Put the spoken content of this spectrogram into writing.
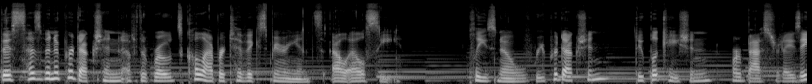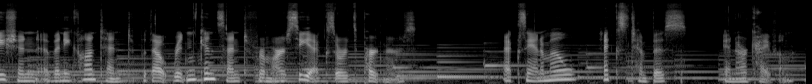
This has been a production of the Rhodes Collaborative Experience, LLC. Please no reproduction, duplication, or bastardization of any content without written consent from RCX or its partners. Ex Animo, Ex Tempus, and Archivum.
